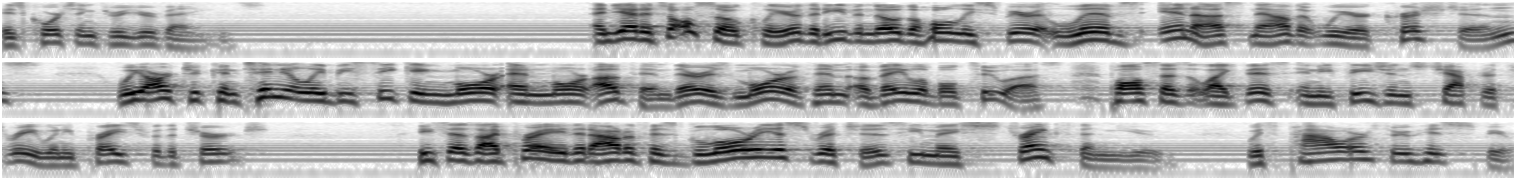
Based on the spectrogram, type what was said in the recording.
is coursing through your veins. And yet, it's also clear that even though the Holy Spirit lives in us now that we are Christians, we are to continually be seeking more and more of Him. There is more of Him available to us. Paul says it like this in Ephesians chapter 3 when he prays for the church. He says, I pray that out of his glorious riches he may strengthen you with power through his Spirit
